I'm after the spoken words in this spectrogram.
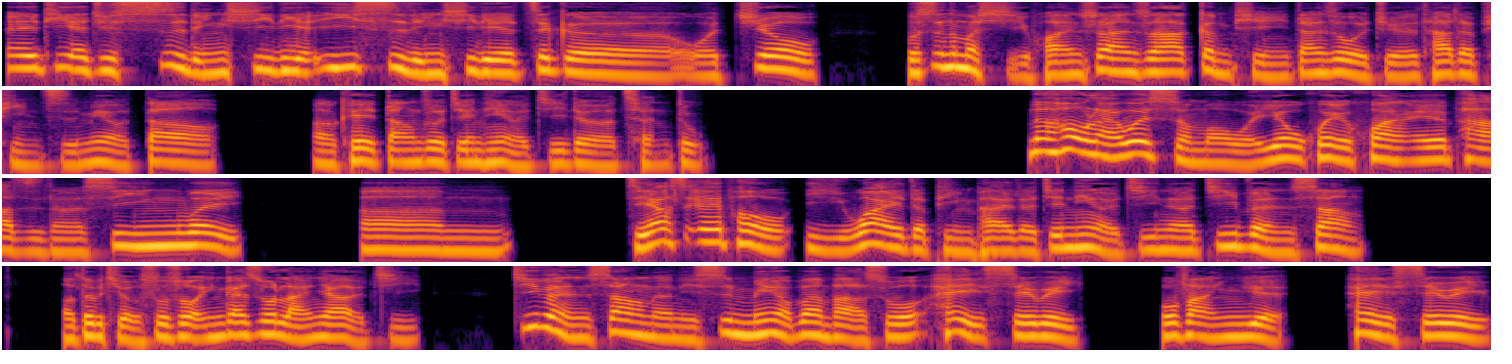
ATH 四零系列、一四零系列这个我就不是那么喜欢。虽然说它更便宜，但是我觉得它的品质没有到呃可以当做监听耳机的程度。那后来为什么我又会换 AirPods 呢？是因为嗯，只要是 Apple 以外的品牌的监听耳机呢，基本上哦，对不起，我说错，应该说蓝牙耳机，基本上呢你是没有办法说 “Hey Siri” 播放音乐，“Hey Siri”。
